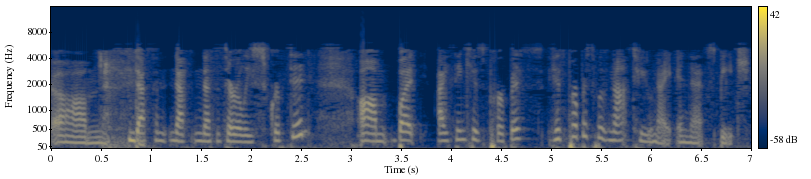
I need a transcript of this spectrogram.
um, nef- necessarily scripted. Um, but I think his purpose his purpose was not to unite in that speech.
